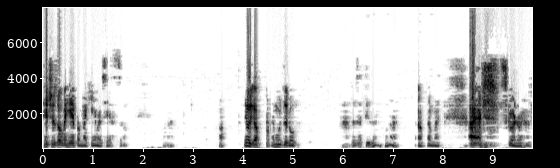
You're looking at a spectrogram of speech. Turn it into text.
picture's over here, but my camera's here, so. Uh, oh, there we go. I moved it over. Does that do that? Hold on. Oh, never mind. Alright, I'm just screwing around.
